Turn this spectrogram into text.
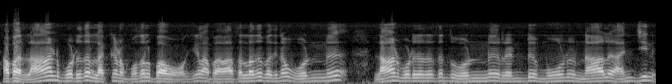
அப்போ லான் போட்டு தான் லக்கணம் முதல் பாவம். ஓகேங்களா? அப்போ அதில் வந்து பார்த்தீங்கன்னா ஒன்று லான் போட்டு ஒன்று ரெண்டு மூணு நாலு அஞ்சுன்னு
